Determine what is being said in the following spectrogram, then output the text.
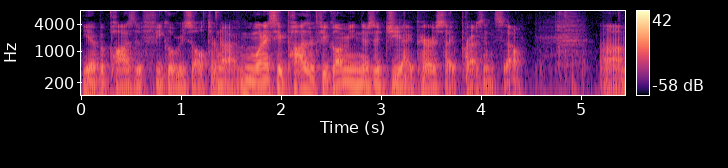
you have a positive fecal result or not. Mean, when I say positive fecal, I mean there's a GI parasite present. So. Um,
